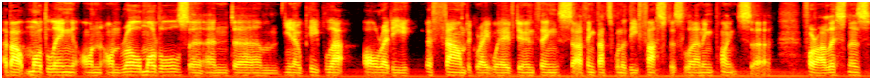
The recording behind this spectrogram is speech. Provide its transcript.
about modeling on on role models and, and um, you know people that already have found a great way of doing things. So I think that's one of the fastest learning points uh, for our listeners.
